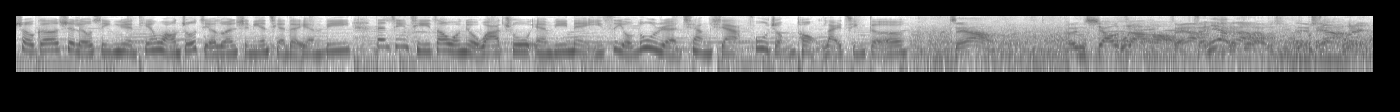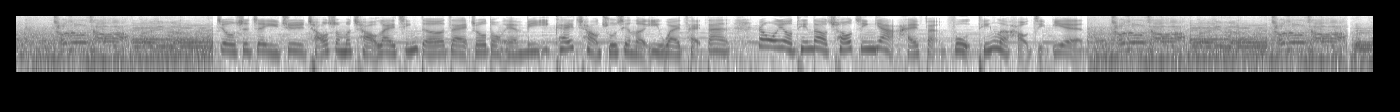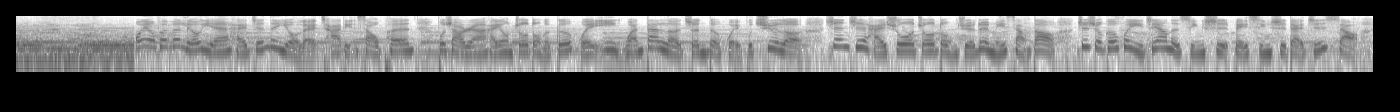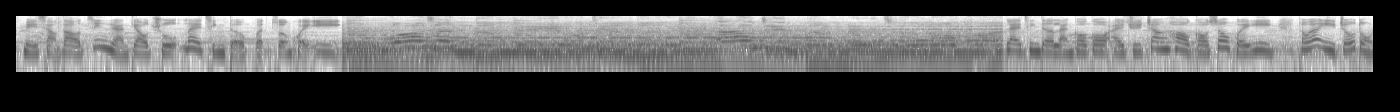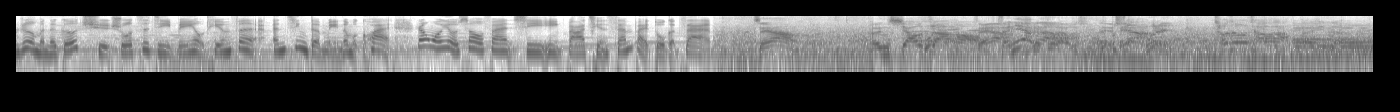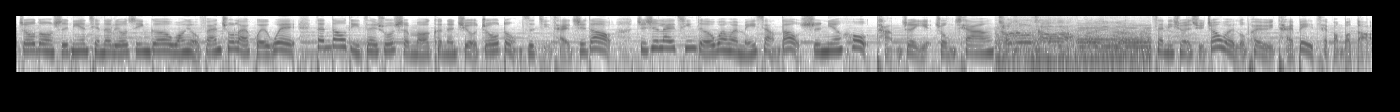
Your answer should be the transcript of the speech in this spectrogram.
首歌是流行音乐天王周杰伦十年前的 MV，但近期遭网友挖出 MV 内疑似有路人呛下副总统赖清德。怎样？很嚣张哦！怎样？怎样啊不起？怎样？吵什么吵啊？赖清德。就是这一句“吵什么吵”，赖清德在周董 MV 一开场出现了意外彩蛋，让网友听到超惊讶，还反复听了好几遍。吵什么吵啊？赖清德。吵什么吵啊？留言，还真的有嘞，差点笑喷。不少人还用周董的歌回应，完蛋了，真的回不去了。甚至还说周董绝对没想到这首歌会以这样的形式被新时代知晓，没想到竟然调出赖清德本尊回应。我真的赖清德蓝勾勾 IG 账号搞笑回应，同样以周董热门的歌曲，说自己没有天分，安静的没那么快，让网友笑翻，吸引八千三百多个赞。怎样？很嚣张哦！怎样？怎样了不起？怎样？吵什么吵啊？开心的。周董十年前的流行歌，网友翻出来回味，但到底在说什么，可能只有周董自己才知道。只是赖清德万万没想到，十年后躺着也中枪。吵什么吵啊？赖清德。三立新闻徐兆伟、罗佩宇台北采访报道。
